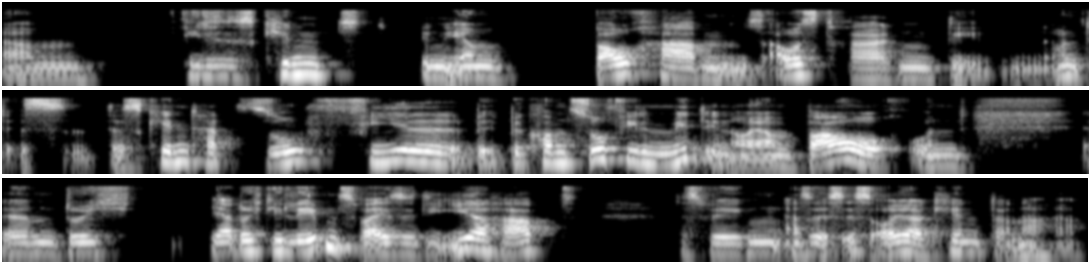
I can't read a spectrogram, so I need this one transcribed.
ähm, die dieses Kind in ihrem Bauch haben, es austragen. Die, und es, das Kind hat so viel, bekommt so viel mit in eurem Bauch und ähm, durch, ja, durch die Lebensweise, die ihr habt. Deswegen, also es ist euer Kind dann nachher.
